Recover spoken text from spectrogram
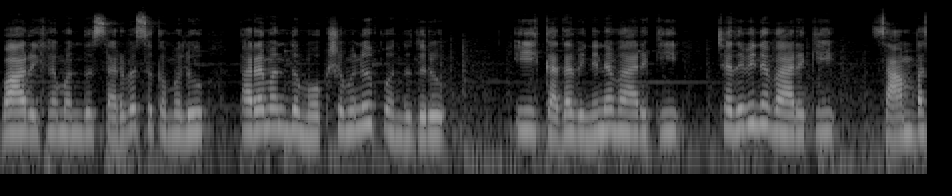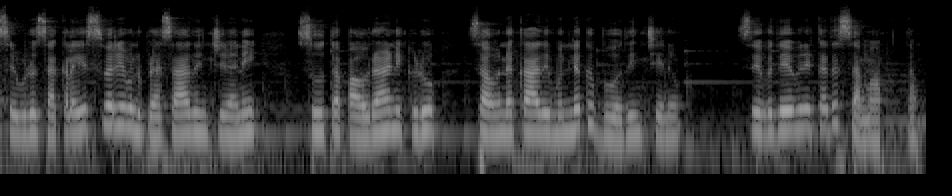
వారు ఇహమందు సర్వసుఖములు పరమందు మోక్షమును పొందుదురు. ఈ కథ వినిన వారికి చదివిన వారికి సాంబశివుడు సకలైశ్వర్యములు ప్రసాదించునని సూత పౌరాణికుడు సౌనకాది ముళ్ళకు బోధించెను. శివదేవుని కథ సమాప్తం.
